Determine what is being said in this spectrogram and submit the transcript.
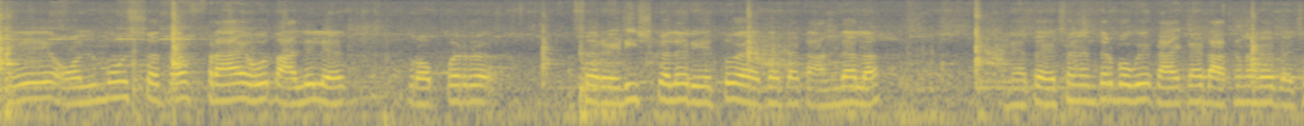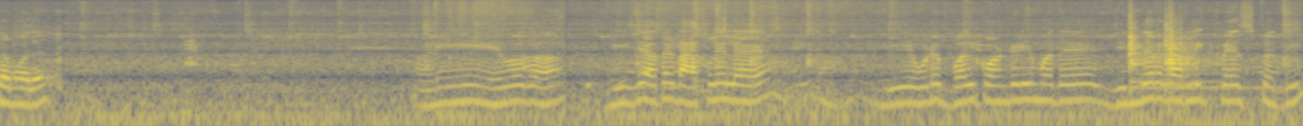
ते ऑलमोस्ट आता फ्राय होत आलेले आहेत. प्रॉपर असा रेडिश कलर येतो आहे आता त्या कांद्याला. आणि आता याच्यानंतर बघूया काय काय टाकणार आहे त्याच्यामध्ये. आणि हे बघा ही जे आता टाकलेलं आहे ही एवढे बल्क क्वांटिटीमध्ये जिंजर गार्लिक पेस्ट होती.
